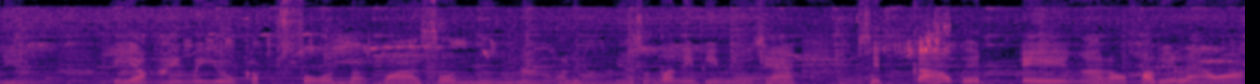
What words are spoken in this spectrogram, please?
เนี่ยพี่อยากให้มาอยู่กับโซนแบบว่าโซนเมืองหนาวอะไรแบบเนี้ยซึ่งตอนนี้พี่มีแค่ 19 เพชรเองอะแล้วคราวที่แล้วอะ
